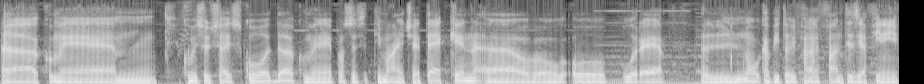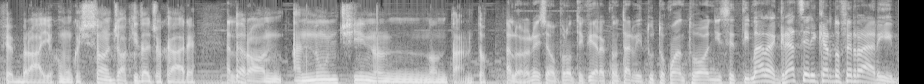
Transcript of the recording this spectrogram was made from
Uh, come, um, come Suicide Squad, come le prossime settimane c'è Tekken uh, oppure il nuovo capitolo di Final Fantasy a fine di febbraio. Comunque ci sono giochi da giocare, allora. però annunci non, non tanto. Allora, noi siamo pronti qui a raccontarvi tutto quanto ogni settimana. Grazie Riccardo Ferrari.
